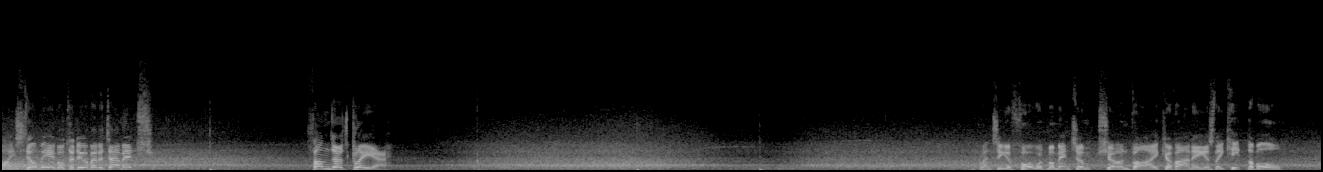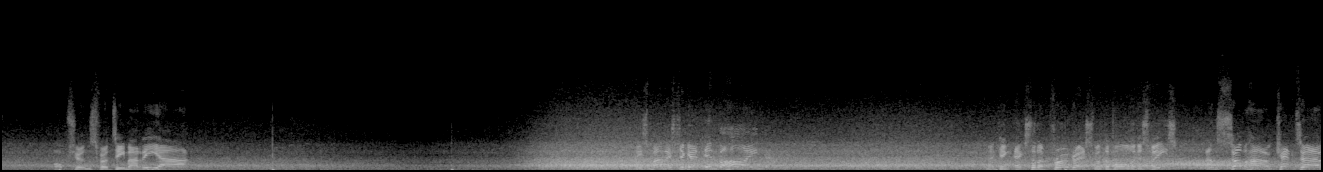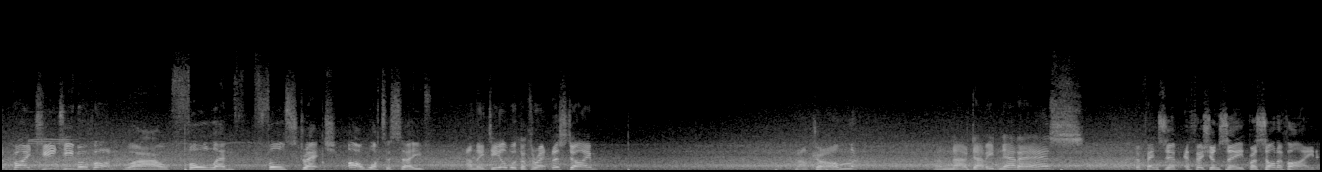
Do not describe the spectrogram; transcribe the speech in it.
Might still be able to do a bit of damage. Thunder's clear. Plenty of forward momentum shown by Cavani as they keep the ball. Options for Di Maria. He's managed to get in behind. Making excellent progress with the ball at his feet. And somehow kept out by Gigi Buffon. Wow, full length, full stretch. Oh, what a save. And they deal with the threat this time. Malcolm. And now David Neres. Defensive efficiency personified.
